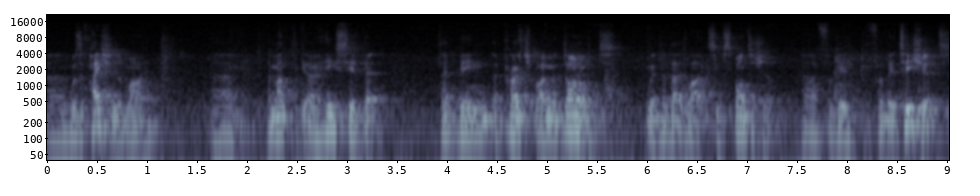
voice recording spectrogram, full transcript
um, was a patient of mine uh, a month ago, and he said that they'd been approached by McDonald's whether they'd like some sponsorship uh, for their for their t-shirts,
